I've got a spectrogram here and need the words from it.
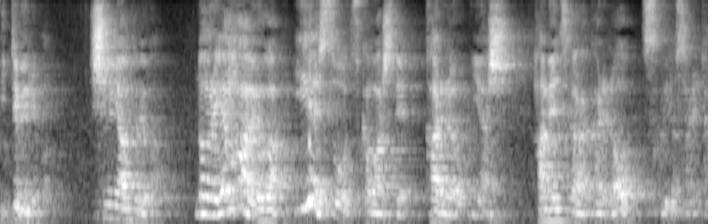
言ってみれば。新約では。だからヤハウェはイエスを使わして彼らを癒し破滅から彼らを救い出された。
